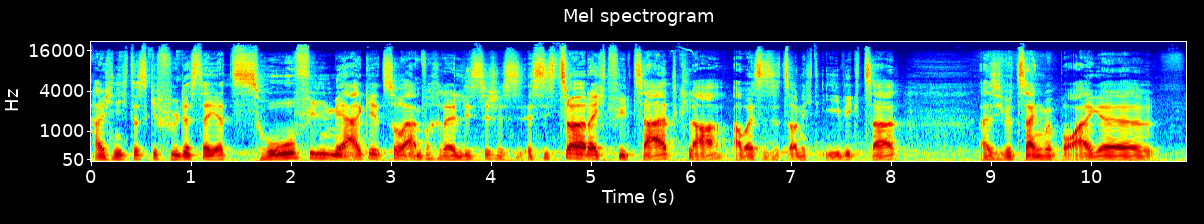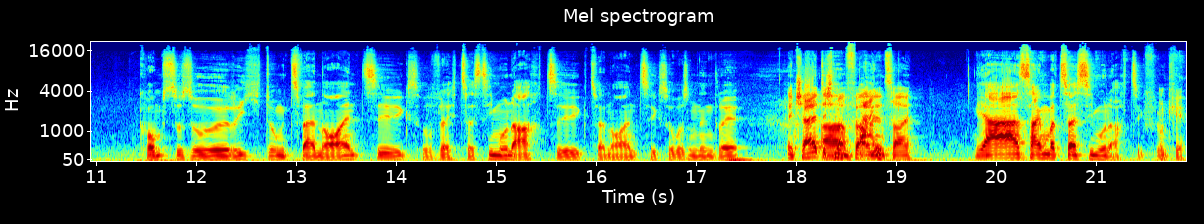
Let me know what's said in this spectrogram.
habe ich nicht das Gefühl, dass da jetzt so viel mehr geht, so einfach realistisch. Es, ist- es ist zwar recht viel Zeit, klar, aber es ist jetzt auch nicht ewig Zeit. Also ich würde sagen, bei Beuge kommst du so Richtung 290, so vielleicht 287, 290, sowas um den Dreh. Entscheide dich ähm, mal für eine. Zahl. Ja, sagen wir 287. Okay.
